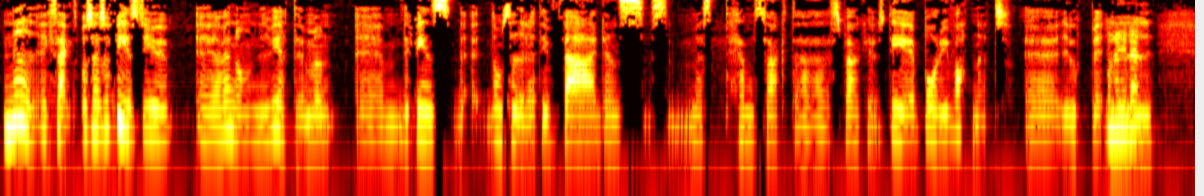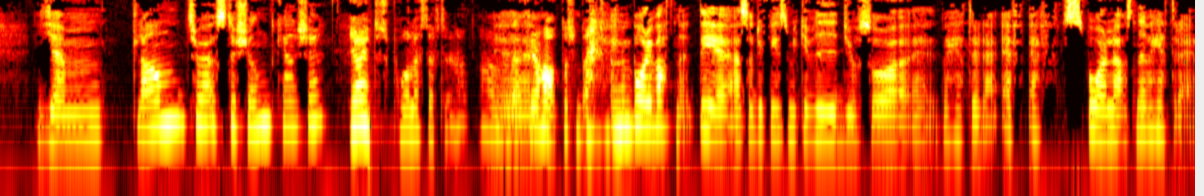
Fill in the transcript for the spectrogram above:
Nej, exakt. Och sen så finns det ju, eh, jag vet inte om ni vet det, men eh, det finns, de säger att det är världens mest hemsökta spökhus. Det är Borgvattnet eh, uppe i Jämtland, tror jag, Östersund kanske. Jag är inte så påläst efter det. Det är Eh. därför jag hatar sånt där. Men Borgvattnet, det är, alltså det finns mycket videos och, eh, vad heter det där, FF, spårlös, nej vad heter det?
